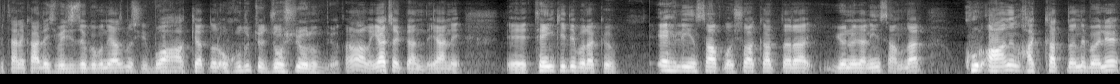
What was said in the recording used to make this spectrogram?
bir tane kardeş Vecize grubuna yazmış ki bu hakikatleri okudukça coşuyorum diyor. Tamam mı? Gerçekten de yani e, tenkidi bırakıp ehli insafla şu hakikatlara yönelen insanlar Kur'an'ın hakikatlerini böyle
